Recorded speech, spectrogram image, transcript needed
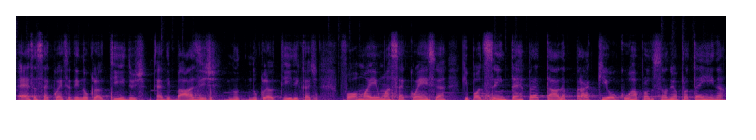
essa sequência de nucleotídeos, né, de bases nucleotídicas, forma aí uma sequência que pode ser interpretada para que ocorra a produção de uma proteína.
